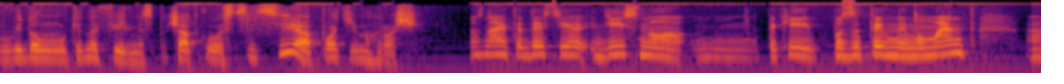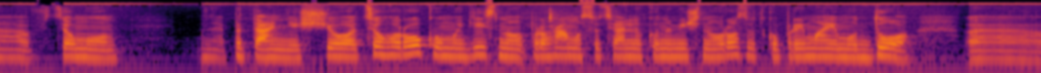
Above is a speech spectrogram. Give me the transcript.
у відомому кінофільмі. Спочатку стільці, а потім гроші. Ну, знаєте, десь є дійсно такий позитивний момент е, в цьому е, питанні, що цього року ми дійсно програму соціально-економічного розвитку приймаємо до е,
